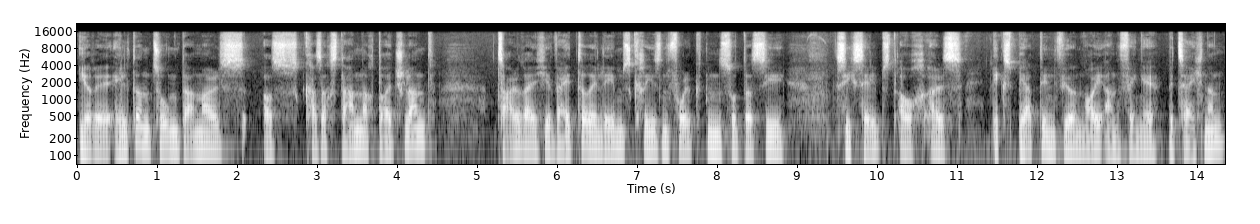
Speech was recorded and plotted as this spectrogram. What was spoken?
Ihre Eltern zogen damals aus Kasachstan nach Deutschland. Zahlreiche weitere Lebenskrisen folgten, sodass Sie sich selbst auch als Expertin für Neuanfänge bezeichnen.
